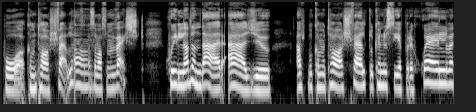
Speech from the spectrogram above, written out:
på kommentarsfält, alltså vad som är värst. Skillnaden där är ju att på kommentarsfält då kan du se på det själv,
